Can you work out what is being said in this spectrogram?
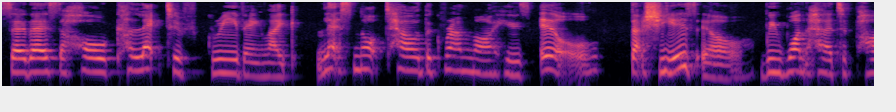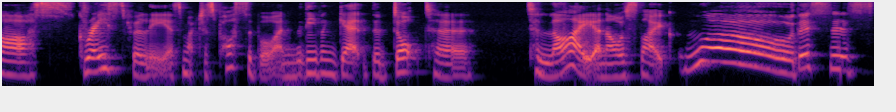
So there's the whole collective grieving, like, let's not tell the grandma who's ill that she is ill. We want her to pass gracefully as much as possible and would even get the doctor to lie. And i was like whoa this is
